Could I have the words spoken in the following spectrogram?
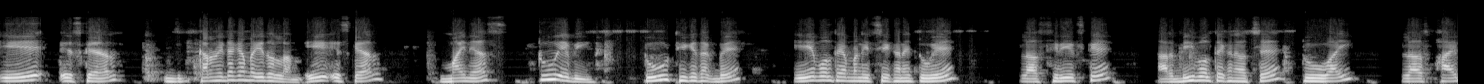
এ স্কয়ার কারণ এটাকে আমরা এ ধরলাম a square minus two a b two ঠিকই থাকবে। এ বলতে আমরা নিচ্ছি এখানে two a plus three x কে আর বি বলতে এখানে হচ্ছে two y plus five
